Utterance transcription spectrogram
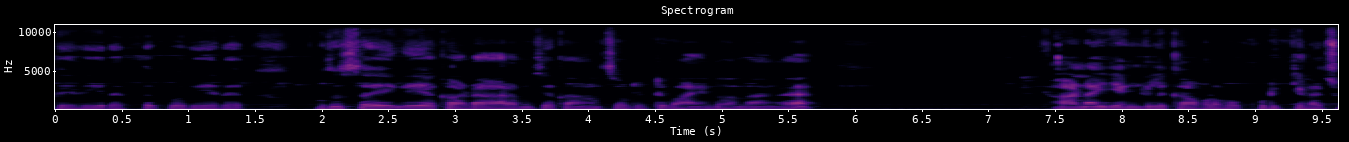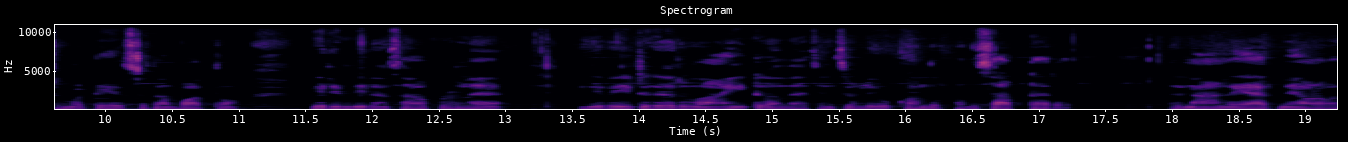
கறி ரத்த பொரியல் புதுசாக எங்கேயோ கடை ஆரம்பிச்சிருக்காங்கன்னு சொல்லிட்டு வாங்கிட்டு வந்தாங்க. ஆனால் எங்களுக்கு அவ்வளோவா பிடிக்கல. சும்மா டேஸ்ட்டு தான் பார்த்தோம். விரும்பிலாம் சாப்பிடல. எங்கள் வீட்டுக்காரரும் வாங்கிட்டு வந்தாச்சுன்னு சொல்லி உட்காந்து உட்காந்து சாப்பிட்டாரு. நாங்கள் யாருமே அவ்வளோவா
